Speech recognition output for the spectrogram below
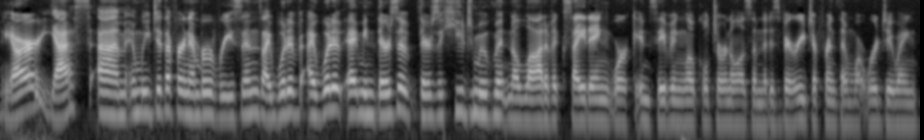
We are, yes, um, and we did that for a number of reasons. I would have, I would have. I mean, there's a there's a huge movement and a lot of exciting work in saving local journalism that is very different than what we're doing.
